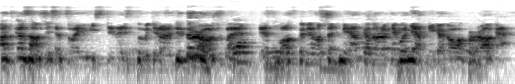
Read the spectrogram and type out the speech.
Отказавшись от своей истинной сути ради дружбы, безмозглыми лошадьми, от которых ему нет никакого прока.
